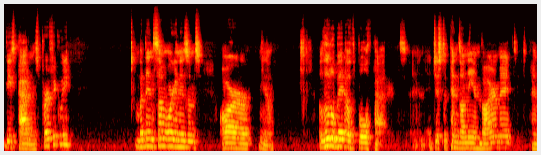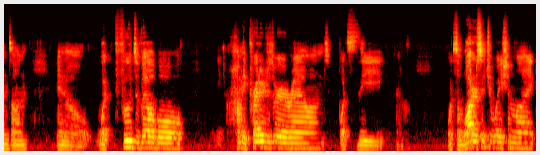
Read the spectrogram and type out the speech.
these patterns perfectly, but then some organisms are, you know, a little bit of both patterns. And it just depends on the environment, it depends on, you know, what food's available, how many predators are around, what's the What's the water situation like?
